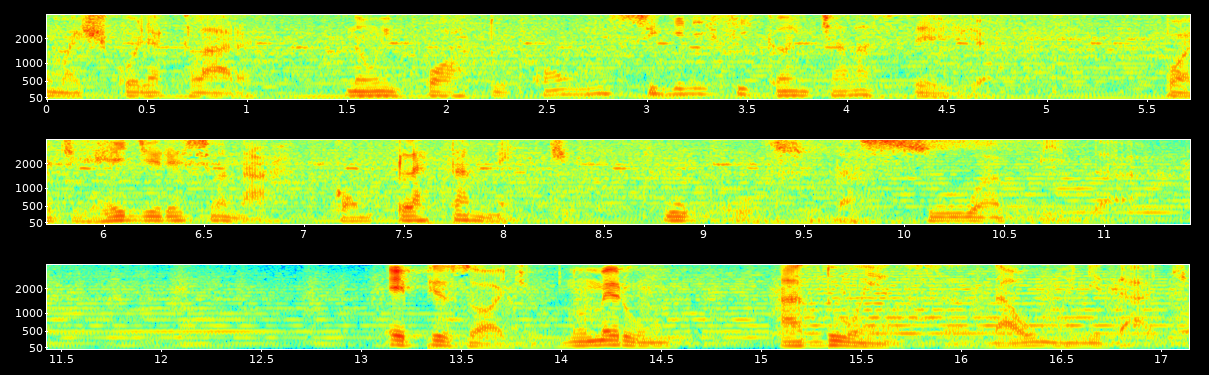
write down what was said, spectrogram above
Uma escolha clara, não importa o quão insignificante ela seja, pode redirecionar completamente o curso da sua vida. Episódio número 1 um, A doença da humanidade.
